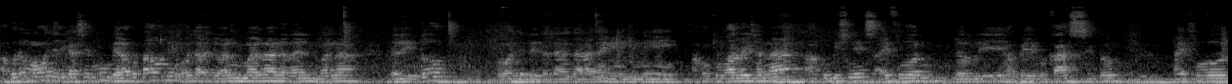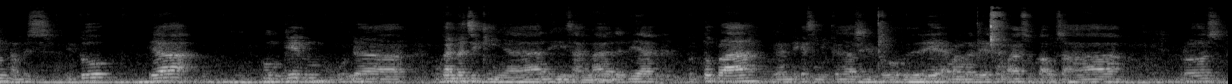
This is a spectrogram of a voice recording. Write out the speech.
aku udah mau jadi kasirmu biar aku tahu nih oh cara jualan gimana dan lain gimana. Dari itu oh jadi cara caranya gini-gini. Aku keluar dari sana, aku bisnis iPhone, jual beli HP bekas gitu, iPhone. Habis itu ya mungkin udah bukan rezekinya di sana jadi ya tutup lah ganti ke sneakers gitu jadi emang dari SMA suka usaha terus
